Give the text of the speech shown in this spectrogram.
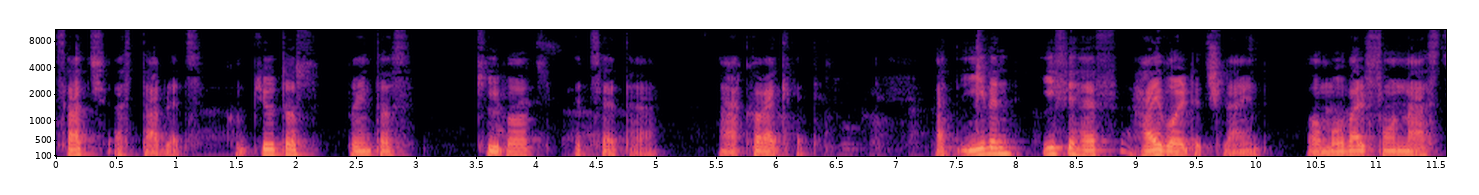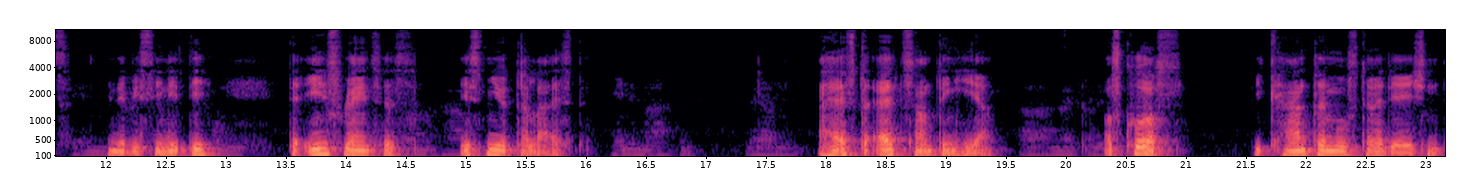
such as tablets, computers, printers, keyboards, etc. are corrected. But even if you have high voltage line or mobile phone masts in the vicinity, the influences is neutralized. I have to add something here. Of course, we can't remove the radiation,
